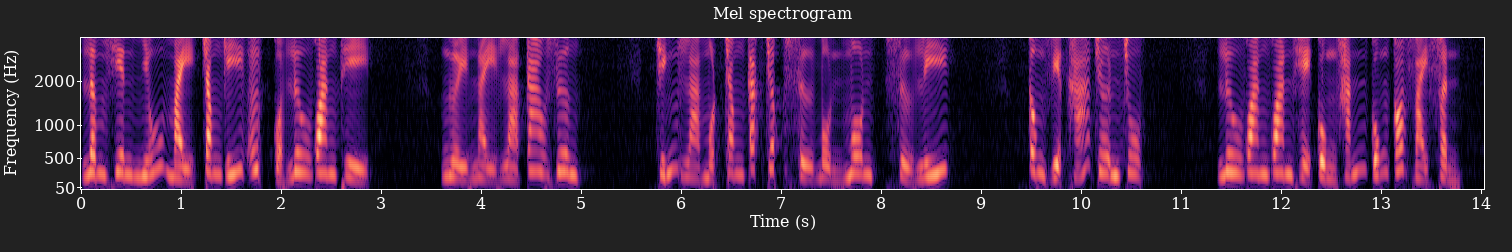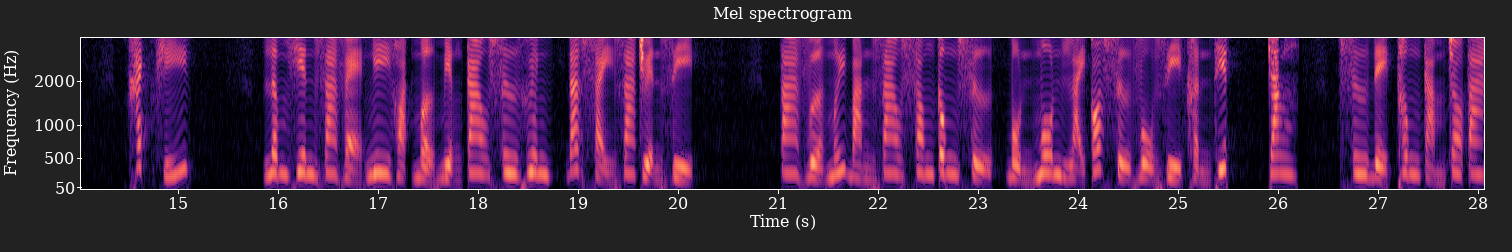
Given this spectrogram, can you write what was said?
Lâm Hiên nhíu mày trong ký ức của Lưu Quang thì. Người này là Cao Dương. Chính là một trong các chấp sự bổn môn xử lý. Công việc khá trơn tru. Lưu Quang quan hệ cùng hắn cũng có vài phần. Khách khí. Lâm Hiên ra vẻ nghi hoặc mở miệng cao sư huynh đã xảy ra chuyện gì. Ta vừa mới bàn giao xong công sự, bổn môn lại có sự vụ gì khẩn thiết, chăng? Sư đệ thông cảm cho ta.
